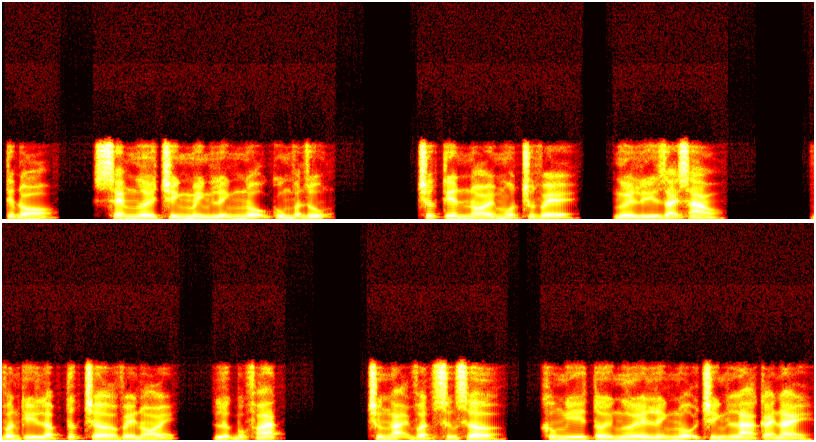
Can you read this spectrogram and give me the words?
Tiếp đó, xem ngươi chính mình lĩnh ngộ cùng vận dụng. Trước tiên nói một chút về, ngươi lý giải sao? Vân Kỳ lập tức trở về nói, lực bộc phát. Chứng ngại vật sướng sở, không nghĩ tới ngươi lĩnh ngộ chính là cái này.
